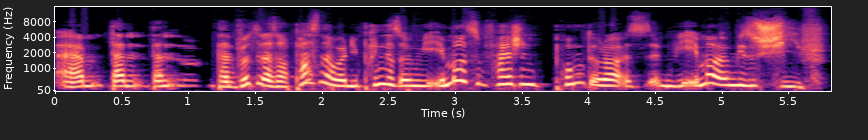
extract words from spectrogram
ähm, dann, dann, dann würde das auch passen, aber die bringen das irgendwie immer zum falschen Punkt oder ist irgendwie immer irgendwie so schief.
